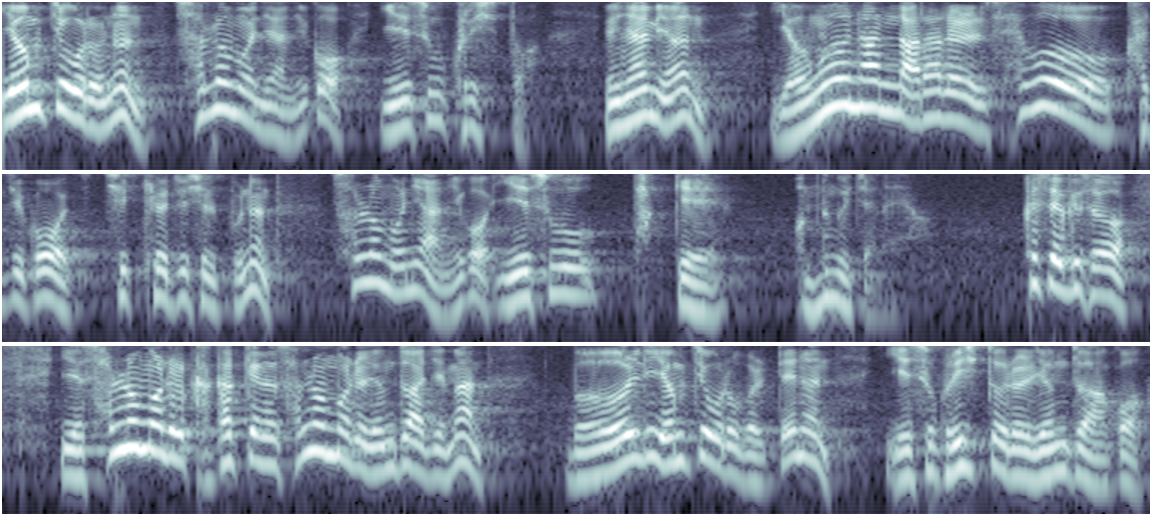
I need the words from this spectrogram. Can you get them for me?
영적으로는 솔로몬이 아니고 예수 그리스도 왜냐하면 영원한 나라를 세워 가지고 지켜 주실 분은 솔로몬이 아니고 예수밖에 없는 거잖아요. 그래서 여기서 이 솔로몬을 가깝게는 솔로몬을 염두하지만 멀리 영적으로 볼 때는 예수 그리스도를 염두하고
